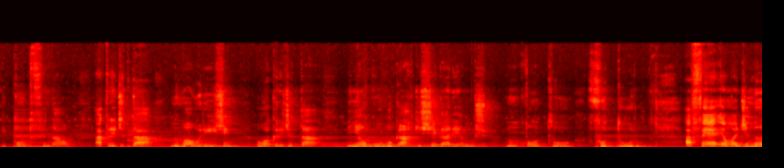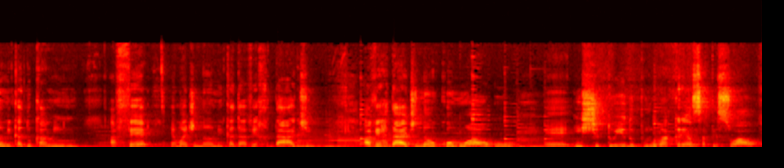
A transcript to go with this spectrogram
e ponto final. Acreditar numa origem ou acreditar em algum lugar que chegaremos num ponto futuro. A fé é uma dinâmica do caminho. A fé é uma dinâmica da verdade. A verdade não como algo é, instituído por uma crença pessoal,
